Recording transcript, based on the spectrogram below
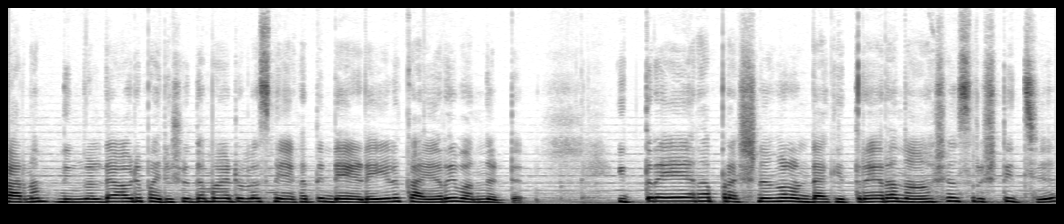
കാരണം നിങ്ങളുടെ ആ ഒരു പരിശുദ്ധമായിട്ടുള്ള സ്നേഹത്തിന്റെ ഇടയിൽ കയറി വന്നിട്ട് ഇത്രയേറെ പ്രശ്നങ്ങൾ ഉണ്ടാക്കി ഇത്രയേറെ നാശം സൃഷ്ടിച്ച്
